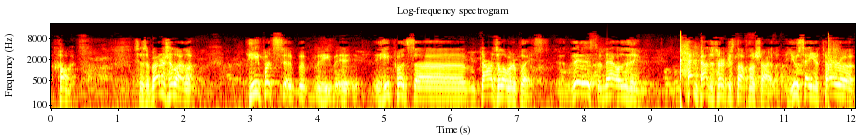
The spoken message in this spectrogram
Chametz. He says, he puts, uh, he, he puts uh, guards all over the place. This and that other thing. Ten pounds of Turkish stuff, no shaila. You say your Torah,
